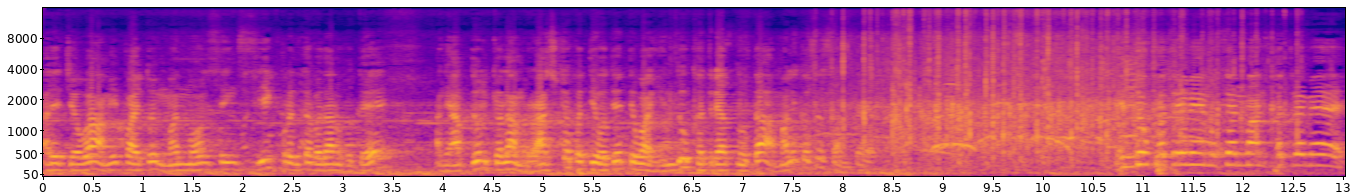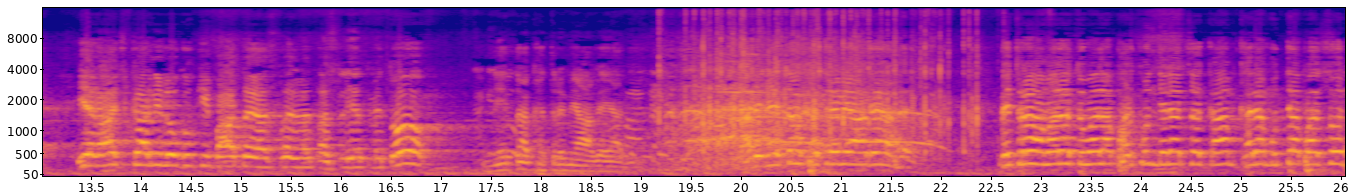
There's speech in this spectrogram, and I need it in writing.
अरे जेव्हा आम्ही पाहतोय मनमोहन सिंग सिख पंतप्रधान होते आणि अब्दुल कलाम राष्ट्रपती होते तेव्हा हिंदू खत्र्यात नव्हता. आम्हाला कसं सांगता येत? हिंदू खतरे में मुसलमान खतरे में ये राजकारणी लोगों की बात है असलियत में तो नेता खतरे में आ गया अरे नेता खतरे में आ गया है। मित्र आम्हाला तुम्हाला भडकून देण्याचं काम खऱ्या मुद्द्यापासून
